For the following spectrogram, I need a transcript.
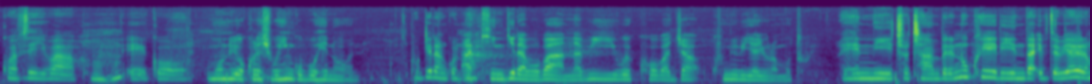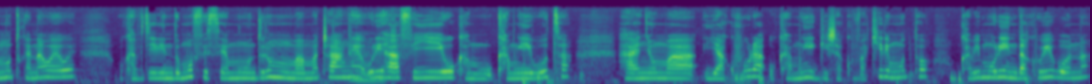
ku babyeyi babo mm -hmm. umuntu yokoresha ubuhinga ubuhe none kugira ngo akingire abo bana biwe ko bajya kunywa ibiyayuramutwe eh, ni mbere cambere no ibyo ivyo mutwe na wewe ukavyirinda umufise mu nzu uri mu mama canke mm. uri hafi yiwe ukamwibutsa hanyuma yakura ukamwigisha kuva akiri muto ukabimurinda kubibona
